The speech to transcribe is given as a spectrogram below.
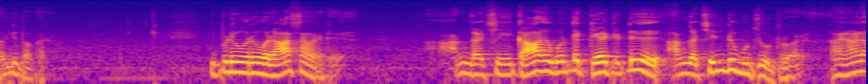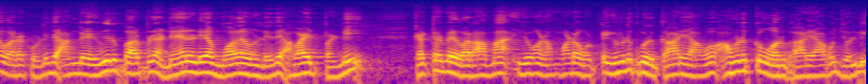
சொல்லி பார்ப்பார். இப்படி ஒரு ஒரு ஆசை அவருக்கு. அங்கே சி காது கொடுத்து கேட்டுட்டு அங்கே சிண்டு முடிச்சு விட்ருவார் அதனால் வரக்கூடியது. அங்கே எதிர்பார்ப்பில் நேரடியாக மோத வேண்டியது அவாய்ட் பண்ணி கெட்ட பேர் வராமல் இவனை மோட விட்டு இவனுக்கு ஒரு காரியாகவும் அவனுக்கும் ஒரு காரியாகவும் சொல்லி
